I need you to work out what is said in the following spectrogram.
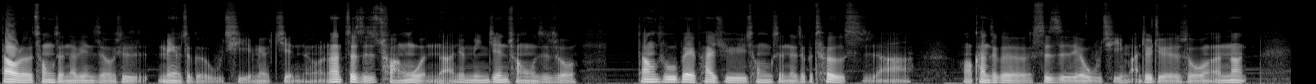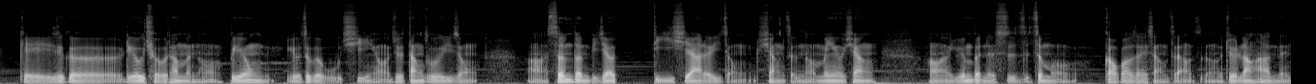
到了冲绳那边之后，是没有这个武器，也没有剑的。那这只是传闻啊，就民间传闻是说，当初被派去冲绳的这个特使啊，哦，看这个狮子有武器嘛，就觉得说，嗯，那给这个琉球他们哦，不用有这个武器哦，就当做一种啊身份比较低下的一种象征哦，没有像啊原本的狮子这么。高高在上这样子，就让他们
